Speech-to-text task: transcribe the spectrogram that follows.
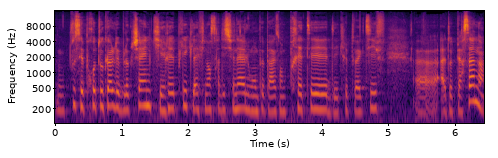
donc, tous ces protocoles de blockchain qui répliquent la finance traditionnelle, où on peut par exemple prêter des cryptoactifs euh, à d'autres personnes.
